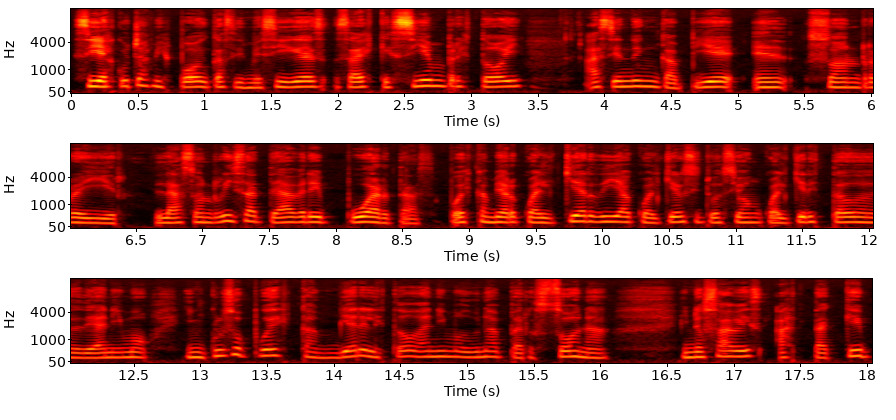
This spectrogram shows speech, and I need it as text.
Si escuchas mis podcasts y me sigues, sabes que siempre estoy haciendo hincapié en sonreír. La sonrisa te abre puertas. Puedes cambiar cualquier día, cualquier situación, cualquier estado de ánimo. Incluso puedes cambiar el estado de ánimo de una persona. Y no sabes hasta qué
